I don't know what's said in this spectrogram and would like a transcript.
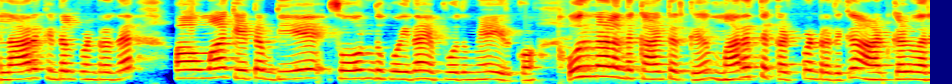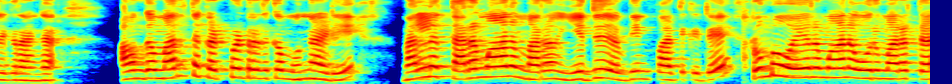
எல்லாரும் கிண்டல் பண்றத பாவமா கேட்டு அப்படியே சோர்ந்து போய் தான் எப்போதுமே இருக்கும். ஒரு நாள் அந்த காட்டிற்கு மரத்தை கட் பண்றதுக்கு ஆட்கள் வருகிறாங்க. அவங்க மரத்தை கட் பண்றதுக்கு முன்னாடி நல்ல தரமான மரம் எது அப்படின்னு பார்த்துக்கிட்டு ரொம்ப உயரமான ஒரு மரத்தை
